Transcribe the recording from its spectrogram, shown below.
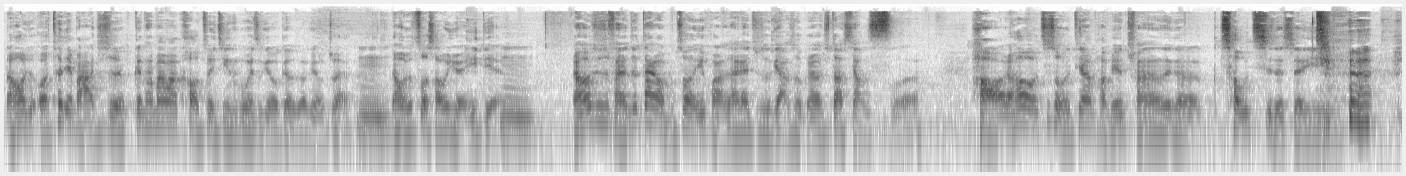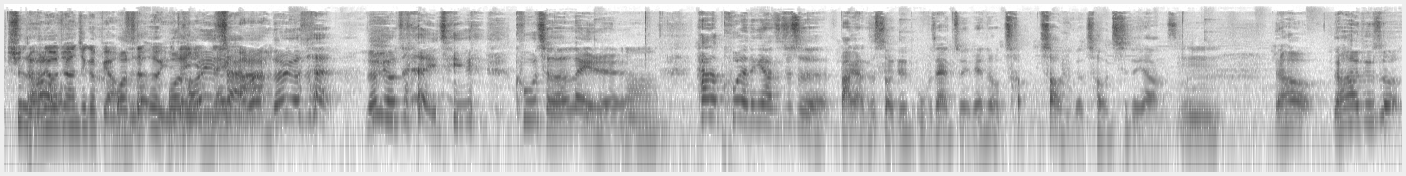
然后我特地把就是跟他妈妈靠最近那个位置给我给我给我转，嗯，然后我就坐稍微远一点，嗯，然后就是反正就大概我们坐了一会儿，大概就是两首歌，然后就到想死了。好，然后这时候我听到旁边传来那个抽泣的声音，是轮流传这个婊子的鳄鱼的眼泪吗？轮流转，轮流转已经哭成了泪人。嗯。他的哭的那个样子，就是把两只手就捂在嘴边，那种抽少女的抽泣的样子。嗯，然后，然后他就说，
